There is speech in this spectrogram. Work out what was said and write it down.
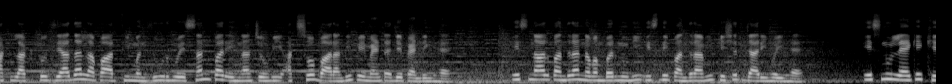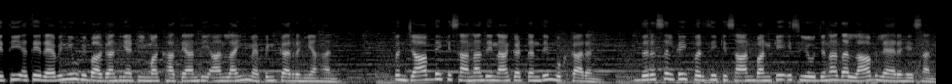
8 ਲੱਖ ਤੋਂ ਜ਼ਿਆਦਾ ਲਾਭਾਰਥੀ ਮਨਜ਼ੂਰ ਹੋਏ ਸਨ, ਪਰ ਇਹਨਾਂ ਚੋਂ ਵੀ 812 ਦੀ ਪੇਮੈਂਟ ਅਜੇ ਪੈਂਡਿੰਗ ਹੈ। ਇਸ ਨਾਲ 15 ਨਵੰਬਰ ਨੂੰ ਹੀ ਇਸ ਦੀ 15ਵੀਂ ਕਿਸ਼ਤ ਜਾਰੀ ਹੋਈ ਹੈ। ਇਸ ਨੂੰ ਲੈ ਕੇ ਖੇਤੀ ਅਤੇ ਰੈਵਨਿਊ ਵਿਭਾਗਾਂ ਦੀਆਂ ਟੀਮਾਂ ਖਾਤਿਆਂ ਦੀ ਆਨਲਾਈਨ ਮੈਪਿੰਗ ਕਰ ਰਹੀਆਂ ਹਨ। ਪੰਜਾਬ ਦੇ ਕਿਸਾਨਾਂ ਦੇ ਨਾ ਕੱਟਣ ਦੇ ਮੁੱਖ ਕਾਰਨ। ਦਰਅਸਲ ਕਈ ਫਰਜ਼ੀ ਕਿਸਾਨ ਬਣ ਕੇ ਇਸ ਯੋਜਨਾ ਦਾ ਲਾਭ ਲੈ ਰਹੇ ਸਨ।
